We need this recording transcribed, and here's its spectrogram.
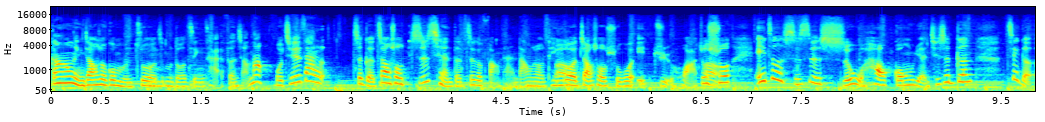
刚刚林教授跟我们做了这么多精彩分享，嗯、那我其实在这个教授之前的这个访谈当中，听过教授说过一句话，嗯、就是说，哎、欸，这个十四十五号公园其实跟这个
